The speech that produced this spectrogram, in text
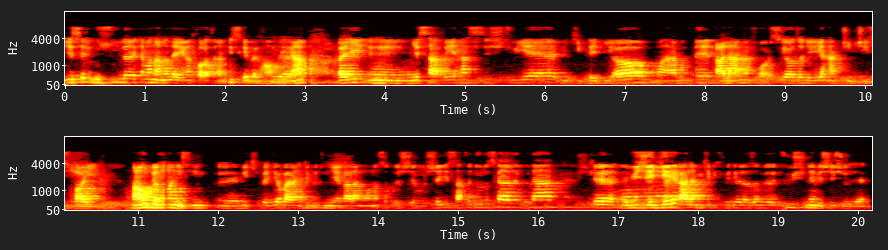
یه سری اصول داره که من الان دقیقا خاطرم نیست که بخوام بگم. ولی یه صفحه هستش توی ویکیپدیا مربوط به قلم فارسی آزاد یا یه همچین چیزهایی. اما به ما نیست. این ویکیپدیا برای اینکه بتونه یه قلم مناسب داشته باشه یه صفحه درست کرده بودن که ویژگی قلمی که ویکیپدیا لازم داره توش نوشته شده.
